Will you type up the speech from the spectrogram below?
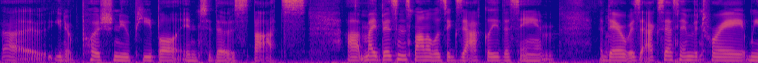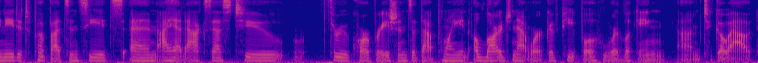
Uh, you know, push new people into those spots. Uh, my business model was exactly the same. There was excess inventory. We needed to put butts in seats, and I had access to, through corporations at that point, a large network of people who were looking um, to go out.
